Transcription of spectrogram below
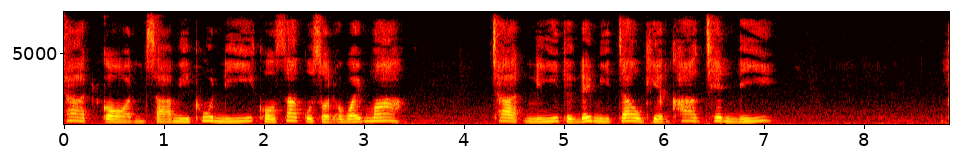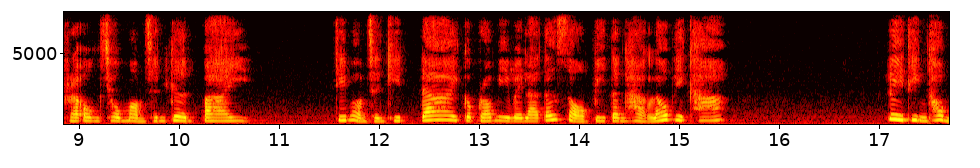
ชาติก่อนสามีผู้นี้คงสร้างกุศลเอาไว้มาก ชาตินี้ถึงได้มีเจ้าเคียงข้างเช่นนี้ พระองค์ชมหม่อมฉันเกินไป ที่หม่อมฉันคิดได้ก็เพราะมีเวลาตั้งสองปีต่างหากเล่าเพคะลีทิ้งถ่อม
